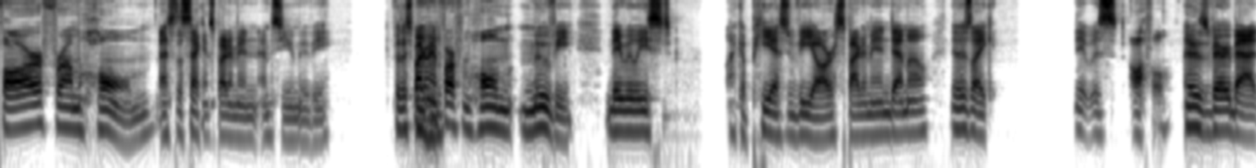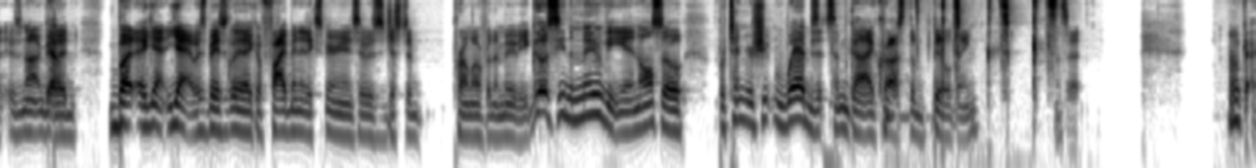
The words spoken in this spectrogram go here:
Far From Home. That's the second Spider-Man MCU movie. For the Spider-Man Mhm. Far From Home movie, they released like a PSVR Spider-Man demo. It was like it was awful. It was very bad. It was not Yeah. But again, yeah, it was basically like a five minute experience. It was just a promo for the movie. Go see the movie and also pretend you're shooting webs at some guy across the building. That's it. Okay.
